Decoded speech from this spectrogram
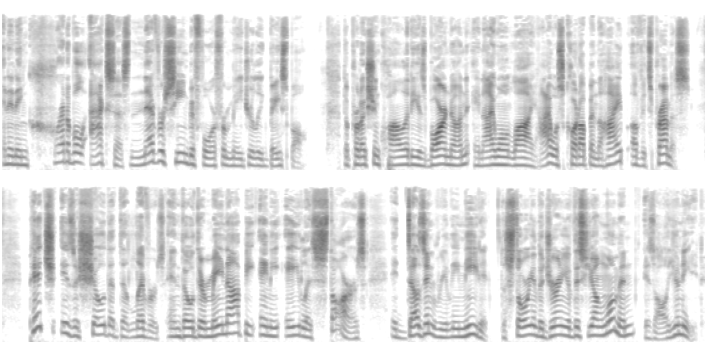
and an incredible access never seen before for Major League Baseball. The production quality is bar none, and I won't lie, I was caught up in the hype of its premise. Pitch is a show that delivers, and though there may not be any A list stars, it doesn't really need it. The story and the journey of this young woman is all you need.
